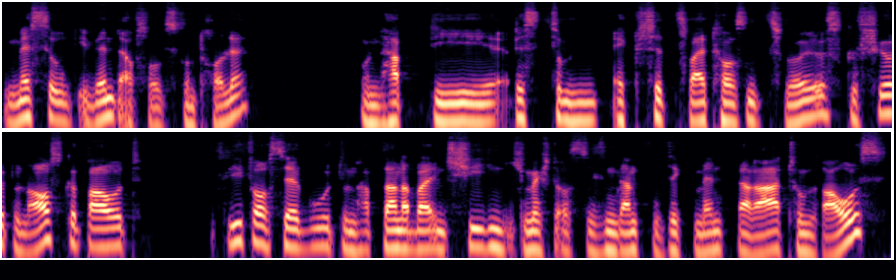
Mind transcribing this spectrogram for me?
Messe- und Event-Erfolgskontrolle und habe die bis zum Exit 2012 geführt und aufgebaut. Es lief auch sehr gut und habe dann aber entschieden, ich möchte aus diesem ganzen Segment Beratung raus.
